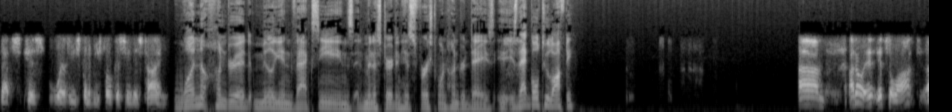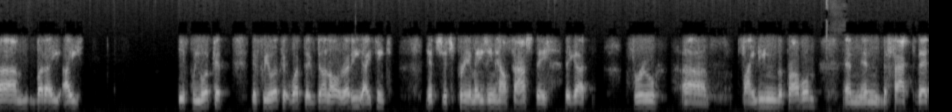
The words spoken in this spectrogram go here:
that's his where he's going to be focusing his time. 100 million vaccines administered in his first 100 days. Is that goal too lofty? Um, I don't. It, it's a lot, um, but I, I, if we look at if we look at what they've done already, I think it's it's pretty amazing how fast they they got through uh, finding the problem, and and the fact that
